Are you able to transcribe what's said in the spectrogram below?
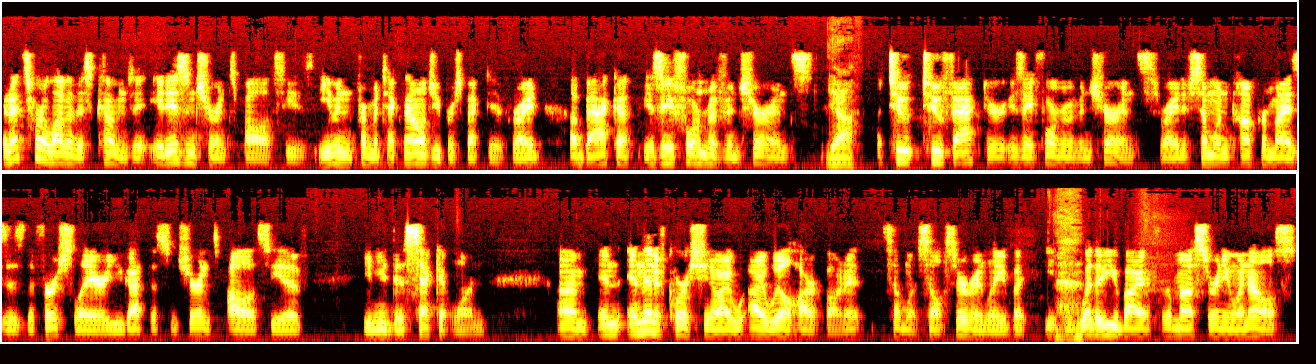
and that's where a lot of this comes. It, it is insurance policies, even from a technology perspective, right? A backup is a form of insurance. Yeah. A two two factor is a form of insurance, right? If someone compromises the first layer, you got this insurance policy of you need the second one. Um, and, and then, of course, you know, I, I will harp on it somewhat self servingly, but whether you buy it from us or anyone else,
